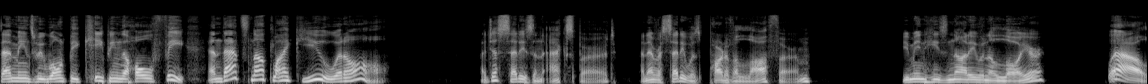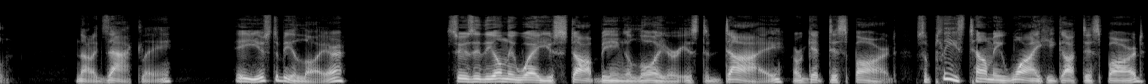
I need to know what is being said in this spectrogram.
That means we won't be keeping the whole fee, and that's not like you at all. I just said he's an expert. I never said he was part of a law firm. You mean he's not even a lawyer? Well, not exactly. He used to be a lawyer. Suzi, the only way you stop being a lawyer is to die or get disbarred. So please tell me why he got disbarred.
